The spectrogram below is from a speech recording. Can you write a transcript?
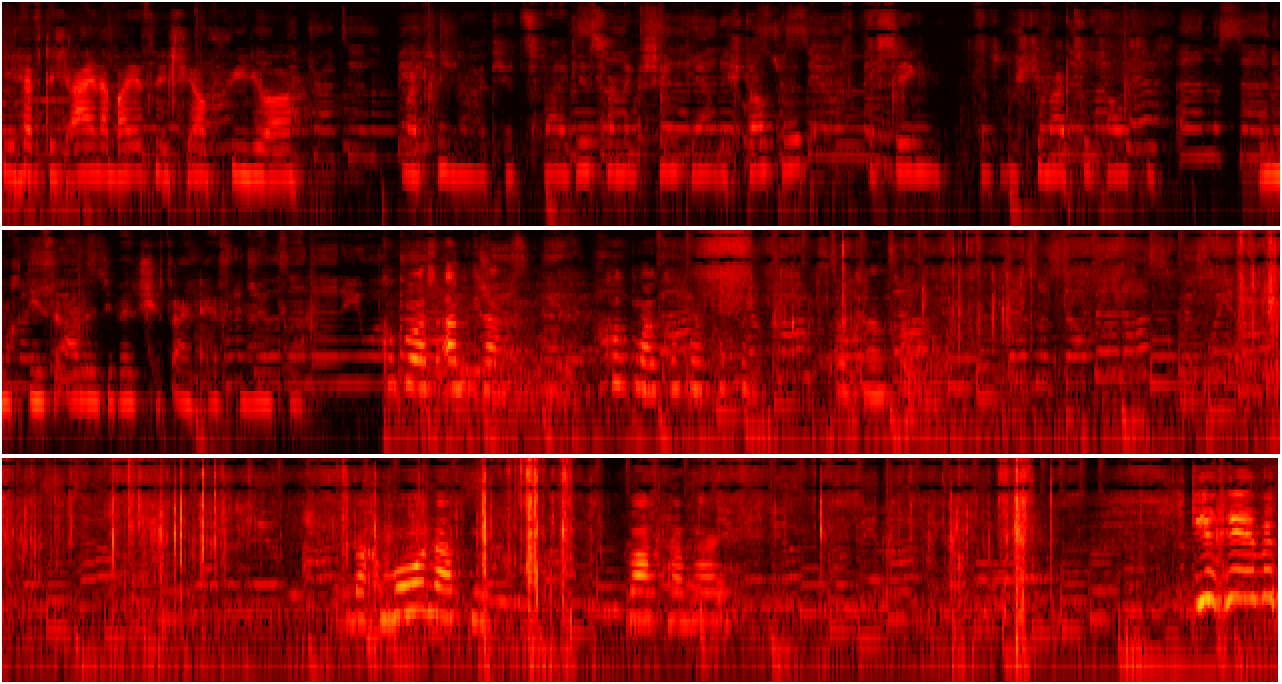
Die hefte ich ein, aber jetzt nicht hier auf Video. Martina hat hier zwei Glitzernde geschenkt, die habe ich doppelt. Deswegen versuche ich die mal zu tauschen. Und noch diese alle, die werde ich jetzt einheften einfach. Guck mal, was ankam. Guck mal, guck mal, guck mal, was ankam. Nach Monaten Warterei. Die Rewe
